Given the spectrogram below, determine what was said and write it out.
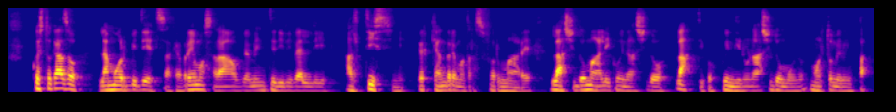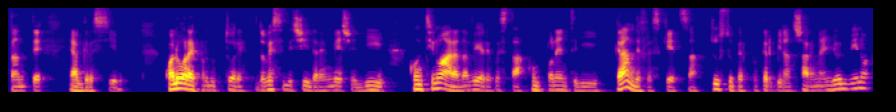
In questo caso la morbidezza che avremo sarà ovviamente di livelli altissimi perché andremo a trasformare l'acido malico in acido lattico, quindi in un acido mono, molto meno impattante e aggressivo. Qualora il produttore dovesse decidere invece di continuare ad avere questa componente di grande freschezza, giusto per poter bilanciare meglio il vino,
